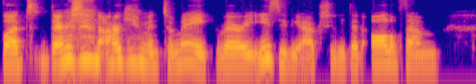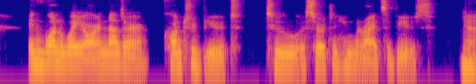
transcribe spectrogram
but there's an argument to make very easily actually that all of them in one way or another contribute to a certain human rights abuse yeah.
